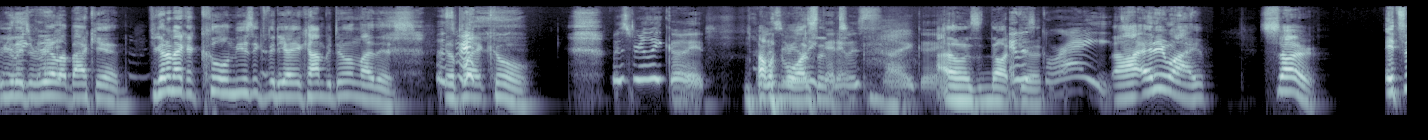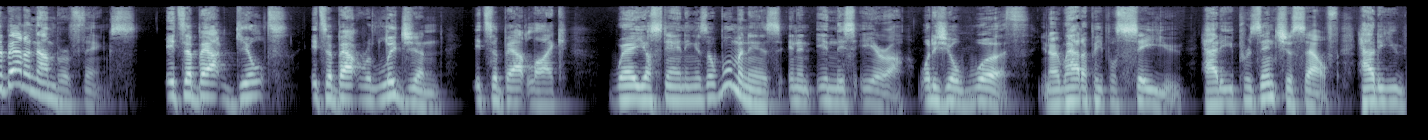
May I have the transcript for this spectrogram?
was You need to good. reel it back in. If you're gonna make a cool music video, you can't be doing like this. You gotta That's play it cool. It was really good. That it was really wasn't. good. It was so good. That was not good. it was great. Uh, anyway, so it's about a number of things. It's about guilt. It's about religion. It's about like where your standing as a woman is in an, in this era. What is your worth? You know, how do people see you? How do you present yourself? How do you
